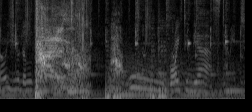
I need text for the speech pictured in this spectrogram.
Oh, you little... Ooh, right in the ass, damn it.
